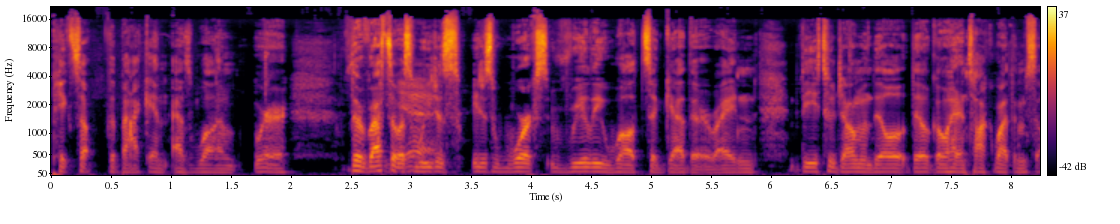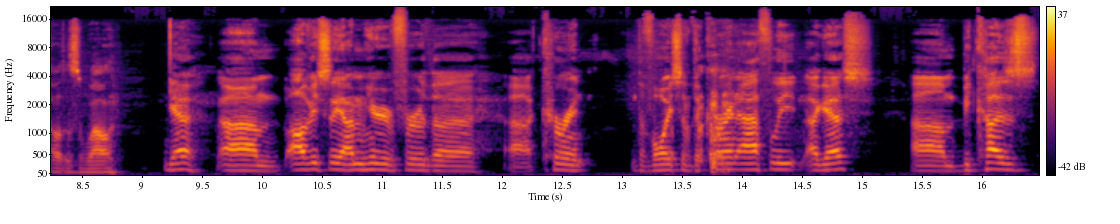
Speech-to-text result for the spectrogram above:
picks up the back end as well, and where the rest of us we just it just works really well together, right? And these two gentlemen they'll they'll go ahead and talk about themselves as well. Yeah. Um, obviously, I'm here for the uh, current, the voice of the current athlete, I guess. Um, because,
